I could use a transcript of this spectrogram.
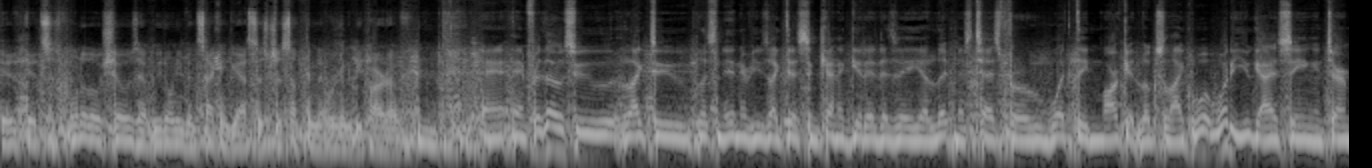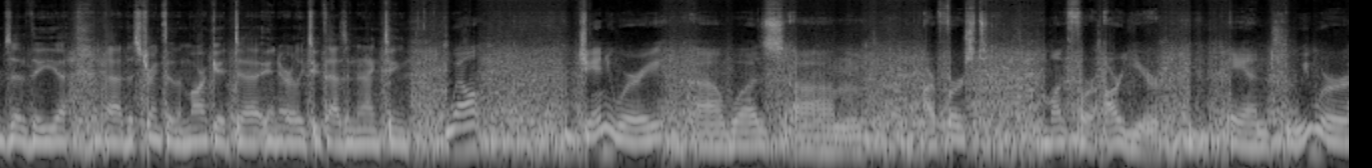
it, it's one of those shows that we don't even second guess. It's just something that we're going to be part of. Mm. And, and for those who like to listen to interviews like this and kind of get it as a, a litmus test for what the market looks like. What, what, are you guys seeing in terms of the uh, uh, the strength of the market uh, in early 2019? Well, January uh, was um, our first month for our year, and we were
